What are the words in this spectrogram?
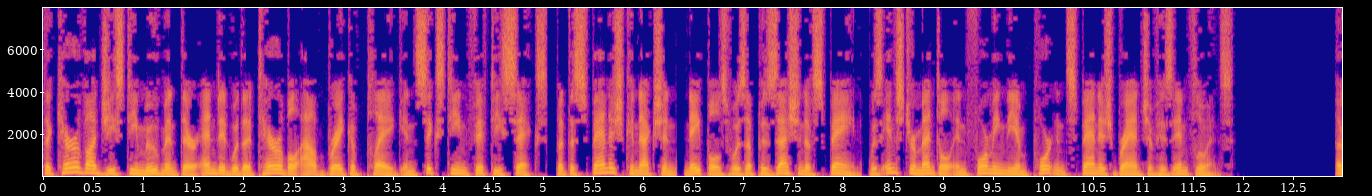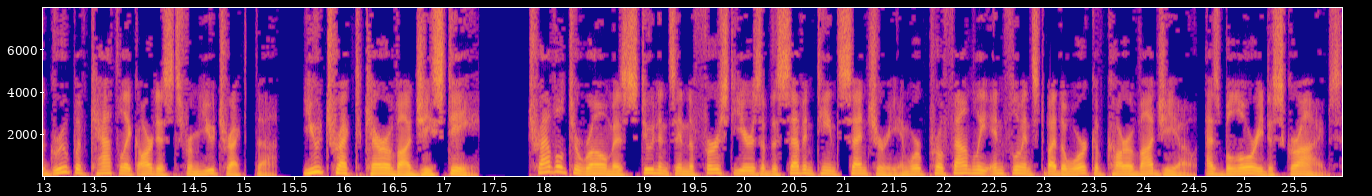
The Caravaggisti movement there ended with a terrible outbreak of plague in 1656, but the Spanish connection, Naples was a possession of Spain, was instrumental in forming the important Spanish branch of his influence. A group of Catholic artists from Utrecht, the Utrecht Caravaggisti, traveled to Rome as students in the first years of the 17th century and were profoundly influenced by the work of Caravaggio, as Bellori describes.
